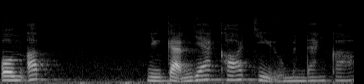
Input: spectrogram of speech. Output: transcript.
ôm ấp những cảm giác khó chịu mình đang có.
